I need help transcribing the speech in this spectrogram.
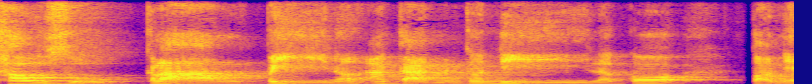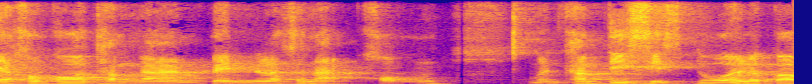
เข้าสู่กลางปีเนาะอากาศมันก็ดี แล้วก็ตอนนี้เขาก็ทำงานเป็นลักษณะของเหมือนทำตีสิสด้วย แล้วก็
